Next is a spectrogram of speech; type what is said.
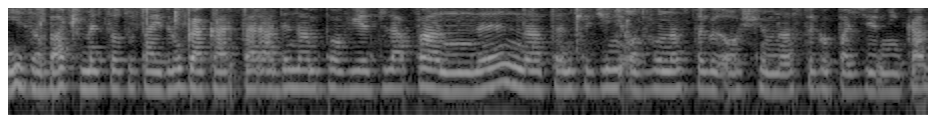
I zobaczmy, co tutaj druga karta Rady nam powie dla Panny na ten tydzień od 12 do 18 października.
